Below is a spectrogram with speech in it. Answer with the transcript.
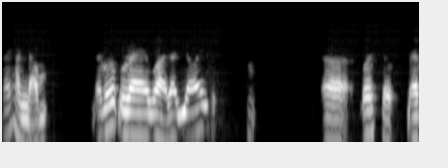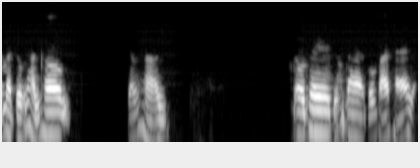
hãy hành động để bước ra ngoài ranh giới uh, với sự để mà trưởng thành hơn chẳng hạn. Đôi khi chúng ta cũng phải thể hiện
